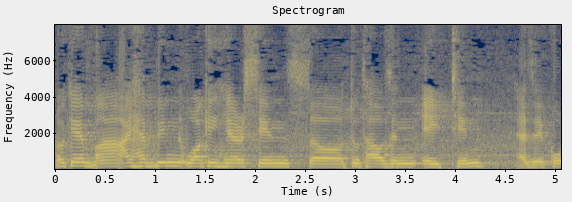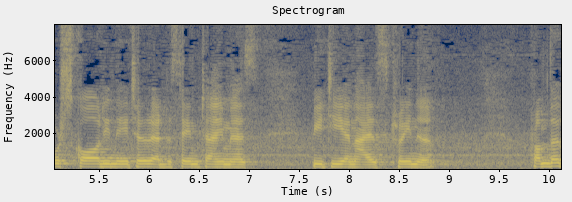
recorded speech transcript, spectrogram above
Okay uh, i have been working here since uh, 2018 as a course coordinator at the same time as PTE and IELTS trainer from the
